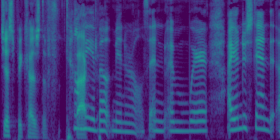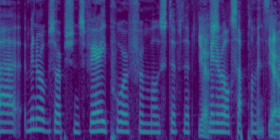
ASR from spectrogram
just because the f- Tell fact, me about minerals and, and where I understand uh, mineral absorption is very poor from most of the Yes. mineral supplements that are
